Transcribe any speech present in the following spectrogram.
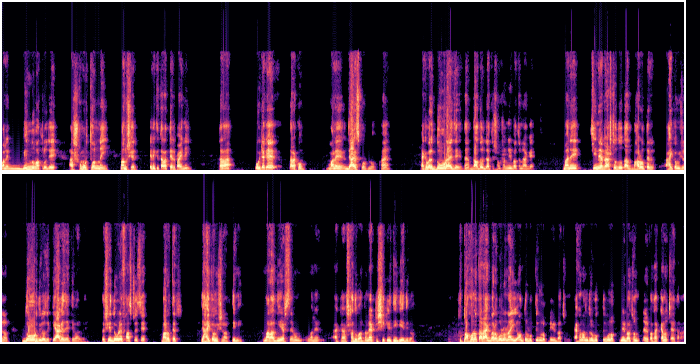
মানে বিন্দু মাত্র যে আর সমর্থন নেই মানুষের, এটা কি তারা টের পায়নি তারা ওইটাকে তারা খুব মানে জায়েজ করল হ্যাঁ? একেবারে দৌড়ায় যে হ্যাঁ? দ্বাদশ জাতীয় সংসদ নির্বাচনের আগে। মানে চীনের রাষ্ট্রদূত আর ভারতের হাইকমিশনার দৌড় দিল যে কে আগে যেতে পারবে। তো সেই দৌড়ে ফার্স্ট হয়েছে ভারতের যে হাইকমিশনার তিনি। মালা দিয়ে আসছে এবং মানে একটা সাধুবাদ মানে একটা স্বীকৃতি দিয়ে দিল। তো তখনও তারা একবারও বলল না, এই অন্তর্ভুক্তিমূলক নির্বাচন। এখন অন্তর্ভুক্তিমূলক নির্বাচনের কথা কেন চায় তারা?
